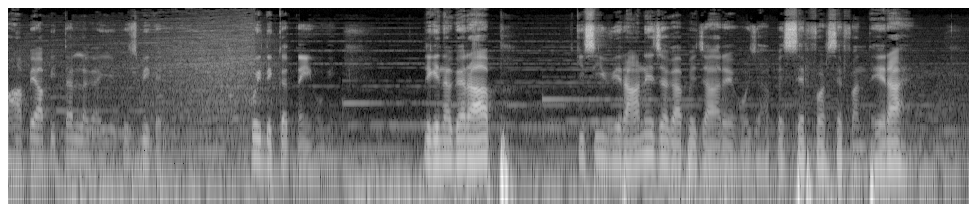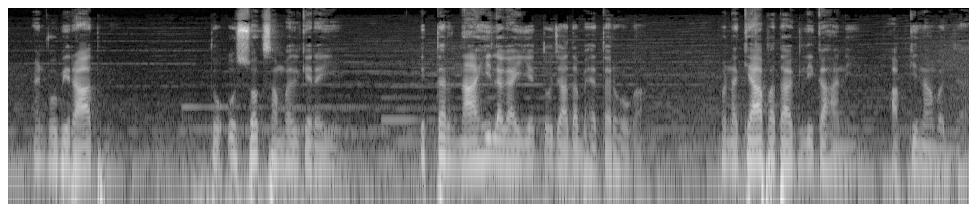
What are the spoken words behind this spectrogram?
वहाँ पे आप इतर लगाइए, कुछ भी करिए, कोई दिक्कत नहीं होगी। लेकिन अगर आप किसी वीराने जगह पे जा रहे हो, जहाँ पे सिर्फ़ और सिर्फ़ अंधेरा है एंड वो भी रात में तो उस वक्त संभल के रहिए। इतर ना ही लगाइए तो ज़्यादा बेहतर होगा। वरना क्या पता अगली कहानी आपकी ना बन जाए।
